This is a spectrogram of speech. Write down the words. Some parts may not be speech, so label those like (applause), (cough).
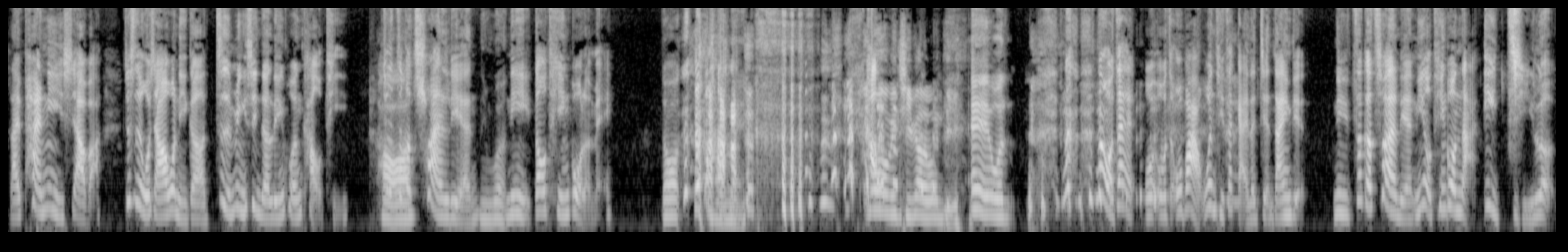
来叛逆一下吧。就是我想要问你一个致命性的灵魂考题，就这个串联，你问，你都听过了没？都还没。莫名其妙的问题。(laughs) 哎、欸，(laughs) 我。那那我再我我我把问题再改的简单一点，你这个串联你有听过哪一集了？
